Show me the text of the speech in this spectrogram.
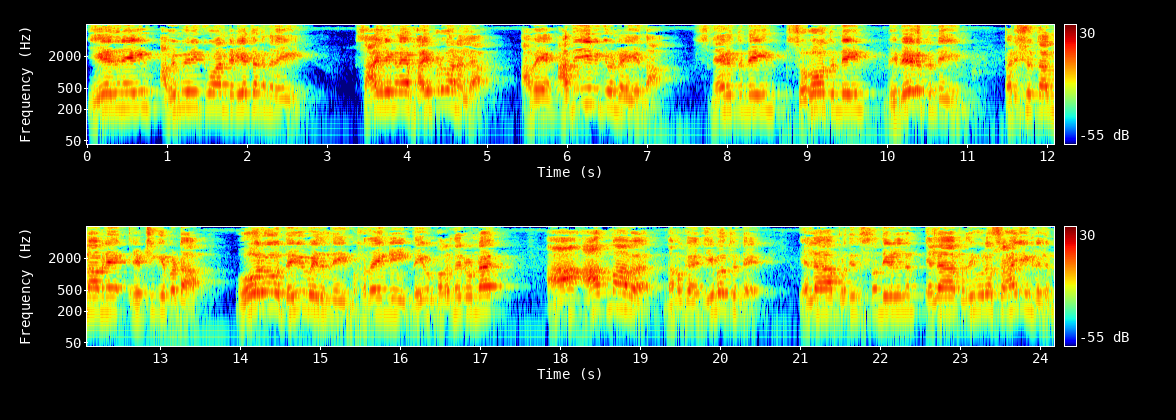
ഏതിനെയും അഭിമുഖീകരിക്കുവാൻ കഴിയത്തക്ക നിലയിൽ സാഹചര്യങ്ങളെ ഭയപ്പെടുവാനല്ല അവയെ അതിജീവിക്കുവാൻ കഴിയുന്ന സ്നേഹത്തിന്റെയും സ്വഭാവത്തിന്റെയും വിവേകത്തിന്റെയും പരിശുദ്ധാത്മാവിനെ രക്ഷിക്കപ്പെട്ട ഓരോ ദൈവവേദന്റെയും ഹൃദയങ്ങളിൽ ദൈവം പകർന്നിട്ടുണ്ട്. ആ ആത്മാവ് നമുക്ക് ജീവിതത്തിന്റെ എല്ലാ പ്രതിസന്ധികളിലും എല്ലാ പ്രതികൂല സാഹചര്യങ്ങളിലും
